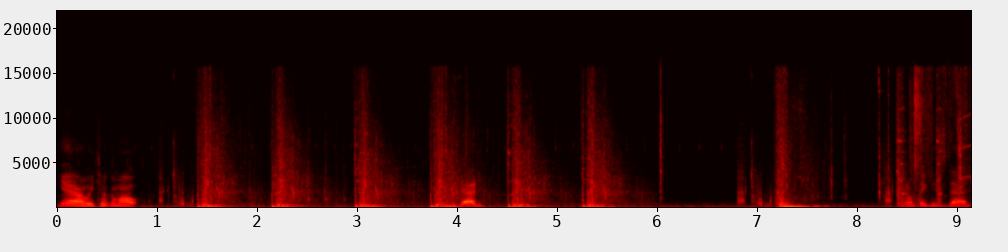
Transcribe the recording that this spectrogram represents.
Yeah, we took him out. He dead? I don't think he's dead.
